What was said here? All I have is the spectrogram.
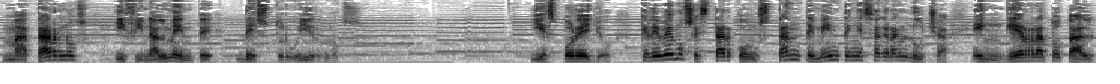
matarnos y finalmente destruirnos. Y es por ello que debemos estar constantemente en esa gran lucha, en guerra total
